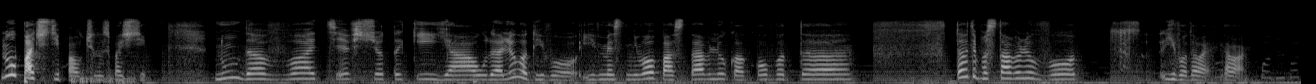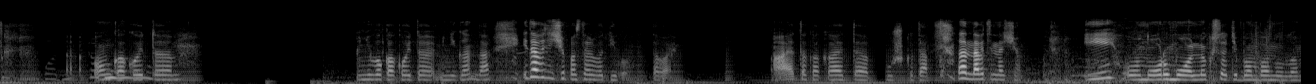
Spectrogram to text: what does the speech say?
Ну, почти получилось, почти. Ну, давайте все-таки я удалю вот его и вместо него поставлю какого-то... Давайте поставлю вот его, давай, давай. Он какой-то... У него какой-то миниган, да. И давайте еще поставим вот его. Давай. А это какая-то пушка, да. Ладно, давайте начнем. И... О, нормально, кстати, бомбануло.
